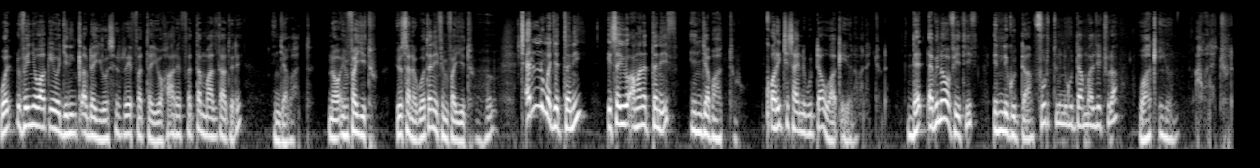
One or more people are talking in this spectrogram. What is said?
walitti dhufeenya waaqayyo wajjin hin qabdan yoo sirreeffattan yoo haareeffattan maal taatu jedhee hin jabaattu. No hin fayyitu yoo sana gootaniif hin fayyitu. Calluma jettanii isa yoo amanattaniif hin jabaattu. Qoricha isaa inni guddaan waaqayyoon amanachuudha. Dadhabina ofiitiif inni guddaan furtuu inni guddaan maal jechuudha waaqayyoon amanachuudha.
